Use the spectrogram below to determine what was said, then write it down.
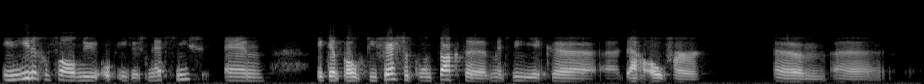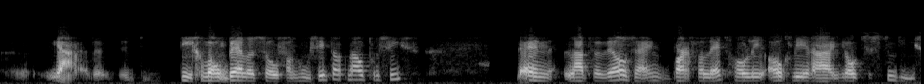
in ieder geval nu op ieders netvlies. En ik heb ook diverse contacten met wie ik uh, uh, daarover, um, uh, ja, die gewoon bellen zo van hoe zit dat nou precies? En laten we wel zijn, Bart hoogleraar Joodse studies,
